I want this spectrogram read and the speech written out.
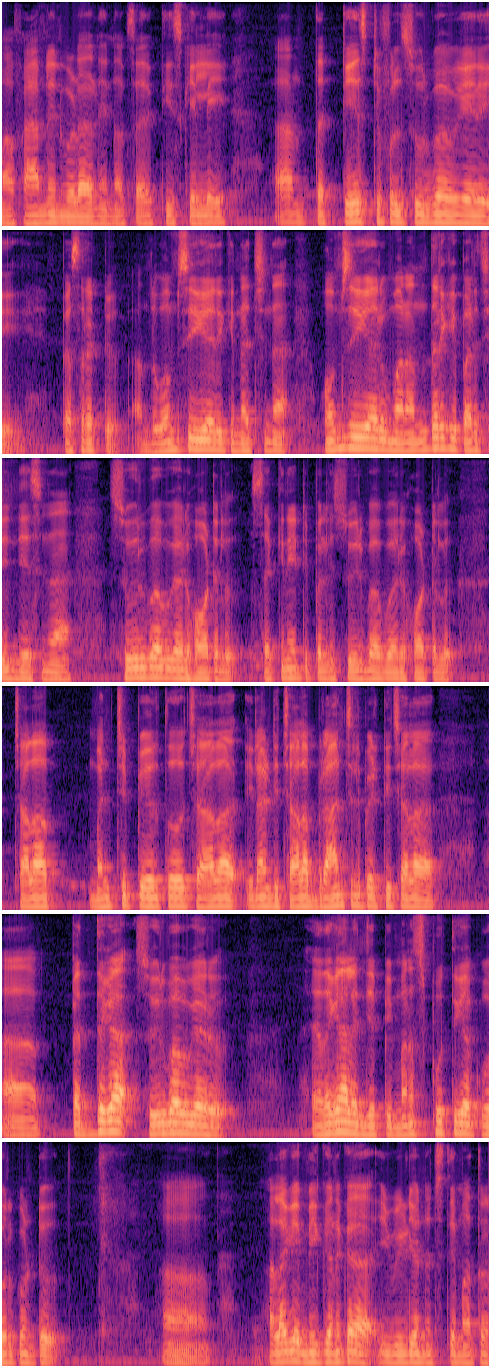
మా ఫ్యామిలీని కూడా నేను ఒకసారి తీసుకెళ్ళి అంత టేస్ట్ఫుల్ సూర్యబాబు గారి పెసరట్టు అందులో వంశీ గారికి నచ్చిన వంశీ గారు మనందరికీ పరిచయం చేసిన సూర్యబాబు గారి హోటల్ సకినేటిపల్లి సూర్యబాబు గారి హోటల్. చాలా మంచి పేరుతో చాలా ఇలాంటి చాలా బ్రాంచ్లు పెట్టి చాలా పెద్దగా సూర్యబాబు గారు ఎదగాలని చెప్పి మనస్ఫూర్తిగా కోరుకుంటూ అలాగే మీకు కనుక ఈ వీడియో నచ్చితే మాత్రం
